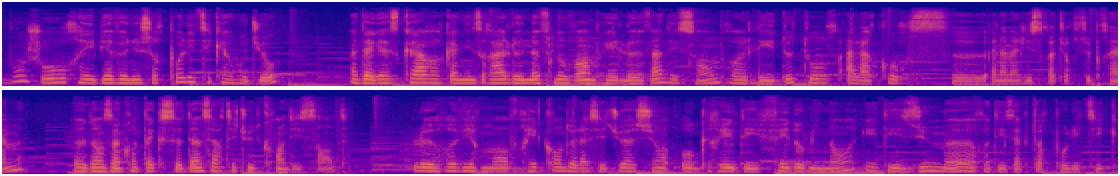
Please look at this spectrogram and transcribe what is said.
bonjour et bienvenue sur Politica Audio. Madagascar organisera le 9 novembre et le 20 décembre les deux tours à la course euh, à la magistrature suprême euh, dans un contexte d'incertitude grandissante. Le revirement fréquent de la situation au gré des faits dominants et des humeurs des acteurs politiques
